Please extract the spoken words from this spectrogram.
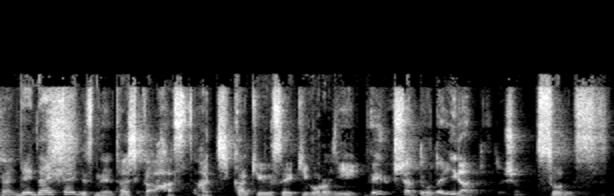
うん違い。で、大体ですね、確か 8, 8か9世紀頃に、ペルシャってことはイランってことでしょ？そうです。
